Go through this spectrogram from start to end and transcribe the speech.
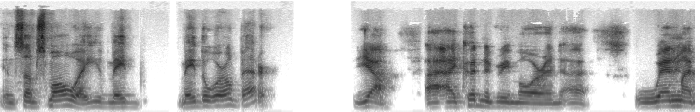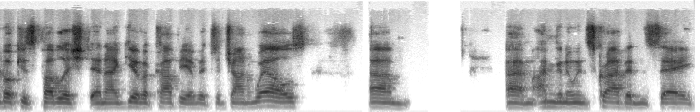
in some small way you've made made the world better. Yeah i, I couldn't agree more. And uh, when my book is published and i give a copy of it to john wells um, um, i'm going to inscribe it and say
